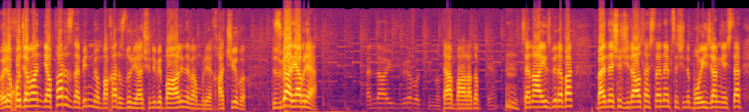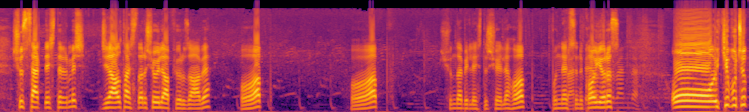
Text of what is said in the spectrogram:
Öyle kocaman yaparız da bilmiyorum bakarız dur ya. Şunu bir bağlayayım da ben buraya. Kaçıyor bu. Rüzgar ya buraya. Ben daha 101'e bakayım nasıl. Tamam, bağladım. Sen A101'e bak. Ben de şu cilalı taşların hepsini şimdi boyayacağım gençler. Şu sertleştirilmiş cilalı taşları şöyle yapıyoruz abi. Hop. Hop. Şunu da birleştir şöyle hop. Bunun Ben- hepsini beyazlar koyuyoruz. Oo iki buçuk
